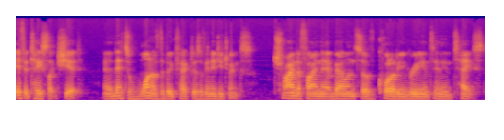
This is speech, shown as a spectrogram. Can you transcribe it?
if it tastes like shit. And that's one of the big factors of energy drinks. Trying to find that balance of quality ingredients and then taste.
